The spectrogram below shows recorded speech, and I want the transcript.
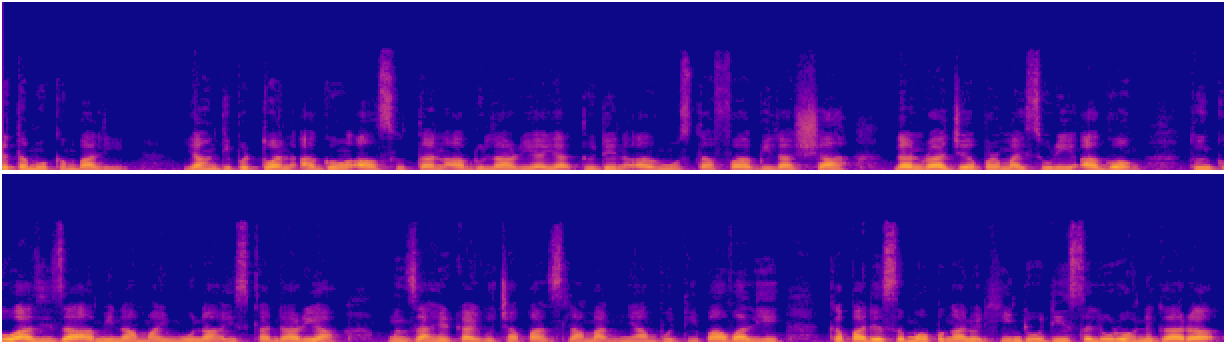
Bertemu kembali yang di-Pertuan Agong Al-Sultan Abdullah Riayat Tudin Al-Mustafa Billah Shah dan Raja Permaisuri Agong Tunku Aziza Aminah Maimunah Iskandaria menzahirkan ucapan selamat menyambut Deepavali kepada semua penganut Hindu di seluruh negara.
